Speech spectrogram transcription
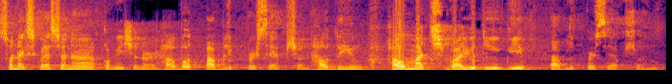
So next question, uh, Commissioner, how about public perception? How do you, how much value do you give public perception?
